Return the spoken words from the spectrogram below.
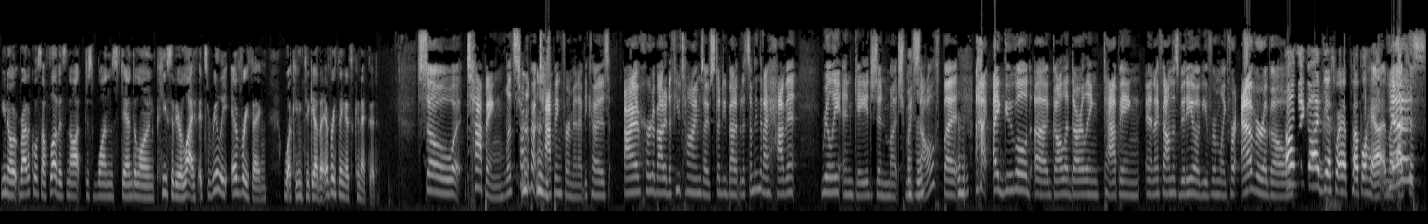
you know, radical self-love is not just one standalone piece of your life. It's really everything working together. Everything is connected. So tapping, let's talk about tapping for a minute because I've heard about it a few times. I've studied about it, but it's something that I haven't really engaged in much mm-hmm. myself. Mm-hmm. But mm-hmm. I, I, googled uh, Gala Darling tapping, and I found this video of you from like forever ago. Oh my god, yes, where I have purple hair and my yes. accent's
